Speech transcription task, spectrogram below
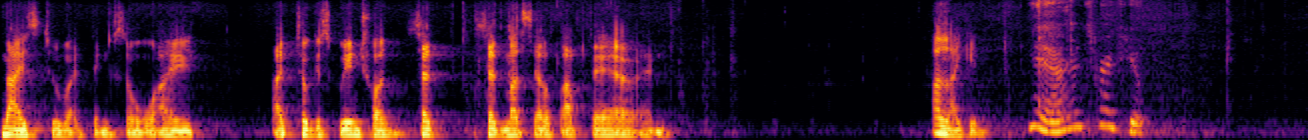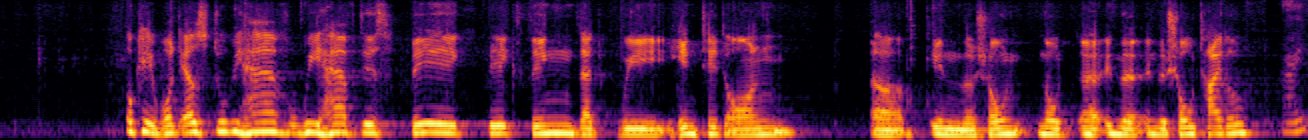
nice too. I think so. I I took a screenshot, set set myself up there, and I like it. Yeah, it's very cute. Okay, what else do we have? We have this big, big thing that we hinted on uh, in the show note uh, in the in the show title, Right?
